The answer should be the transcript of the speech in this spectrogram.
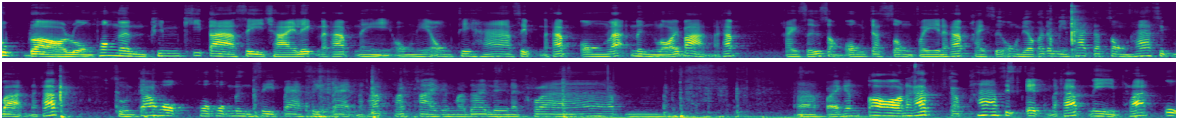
ูปหล่อหลวงพ่อเงินพิมพ์ขี้ตาสี่ชายเล็กนะครับนี่องค์นี้องค์ที่ 50 นะครับ องค์ละ 100 บาทนะครับ ใครซื้อ 2 องค์จัดส่งฟรีนะครับ ใครซื้อองค์เดียวก็จะมีค่าจัดส่ง 50 บาทนะครับ 096 661 4848 นะครับ ทักทายกันมาได้เลยนะครับอ่าไปกันต่อนะครับกับ 51 นะครับ นี่พระกุ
